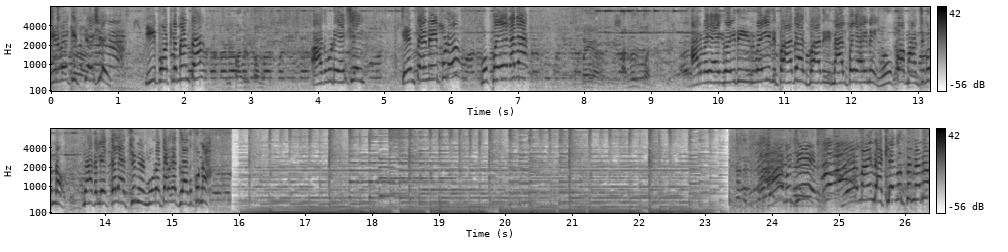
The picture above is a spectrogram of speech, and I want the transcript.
ఇరవైకి ఇచ్చేసేయి ఈ పొట్లం ఎంత అది కూడా వేసేయి. ఎంతైనా ఇప్పుడు? ముప్పై కదా? అరవై ఐదు ఐదు ఇరవై ఇది పాది అది పాది నలభై అయినాయి. ఊకో మంచుకున్నావు నాకు లెక్కలు వచ్చు నేను మూడో తరగతి చదువుకున్నా. బాబుజీ, ఏమైంది అట్లే గుర్తున్నారు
